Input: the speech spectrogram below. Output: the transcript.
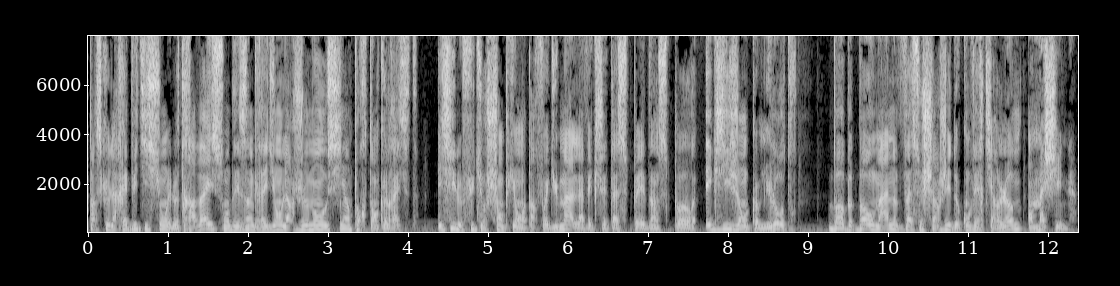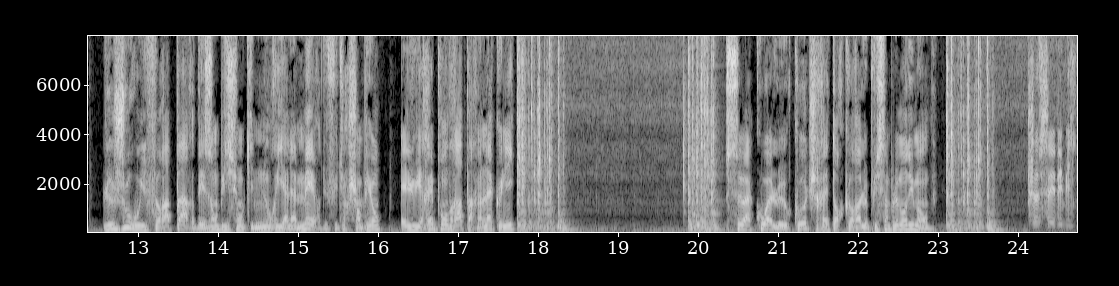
parce que la répétition et le travail sont des ingrédients largement aussi importants que le reste. Et si le futur champion a parfois du mal avec cet aspect d'un sport exigeant comme nul autre, Bob Bauman va se charger de convertir l'homme en machine. Le jour où il fera part des ambitions qu'il nourrit à la mère du futur champion, elle lui répondra par un laconique ce à quoi le coach rétorquera le plus simplement du monde. Je sais, Debbie.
